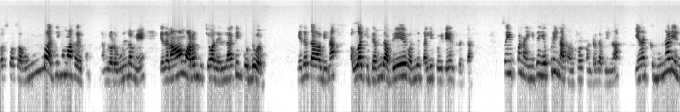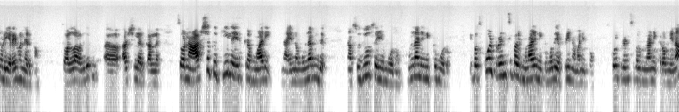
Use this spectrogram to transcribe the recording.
வசுவாசம் ரொம்ப அதிகமாக இருக்கும். நம்மளோட உள்ளமே எதெல்லாம் மறந்துச்சோ அது எல்லாத்தையும் கொண்டு வரும். எதற்காக அப்படின்னா அல்லா கிட்ட இருந்து அப்படியே வந்து தள்ளி போயிட்டே இருக்கிறதுக்காக. ஸோ இப்போ நான் இதை எப்படி நான் கண்ட்ரோல் பண்றது அப்படின்னா எனக்கு முன்னாடி என்னுடைய இறைவன் இருக்கான். ஸோ அல்லா வந்து அர்ஷில் இருக்கான்ல. ஸோ நான் அர்ஷத்துக்கு கீழே இருக்கிற மாதிரி நான் என்னை உணர்ந்து நான் சுஜூ செய்யும் போதும் முன்னாடி நிற்கும் போதும் இப்போ ஸ்கூல் பிரின்சிபலுக்கு முன்னாடி நிற்கும் போது எப்படி நம்ம நிற்போம் ஸ்கூல் பிரின்சிபல் முன்னாடி நிற்கிறோம் அப்படின்னா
